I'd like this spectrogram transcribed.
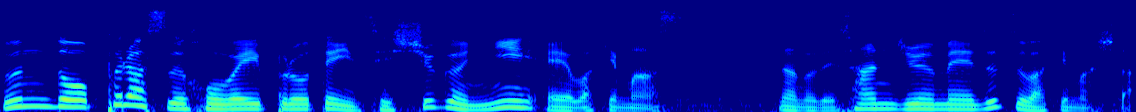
運動プラスホエイプロテイン摂取群に、えー、分けます。なので30名ずつ分けました。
